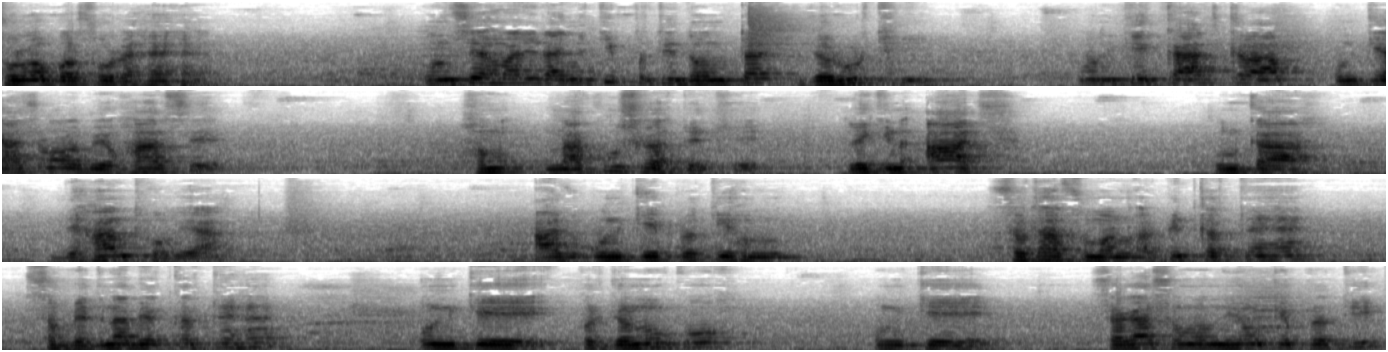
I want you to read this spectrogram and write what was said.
16 वर्षों रहे हैं। उनसे हमारी राजनीतिक प्रतिद्वंदता ज़रूर थी। उनके कार्यकलाप, उनके आचरण और व्यवहार से हम नाखुश रहते थे, लेकिन आज उनका देहांत हो गया। आज उनके प्रति हम श्रद्धा सुमन अर्पित करते हैं, संवेदना व्यक्त करते हैं। उनके परिजनों को, उनके सगा संबंधियों के प्रति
